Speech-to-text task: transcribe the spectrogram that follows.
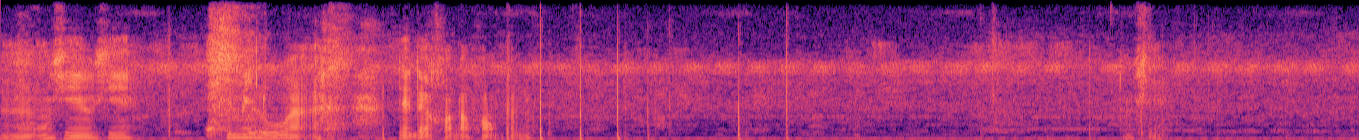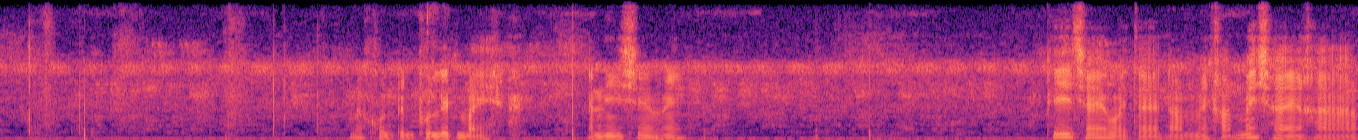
อืมโอเคโอเคพี่ไม่รู้อะ เดี๋ยวเดี๋ยวขอรับของแป๊บนึงโอเคเมื่อคุณเป็นผู้เล่นใหม่ อันนี้ใช่ไหม พี่ใช้หัวใจดำไหมครับ ไม่ใช่ครับ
